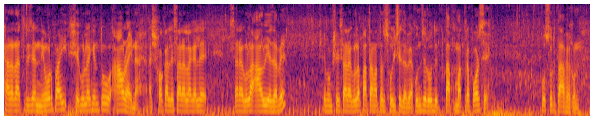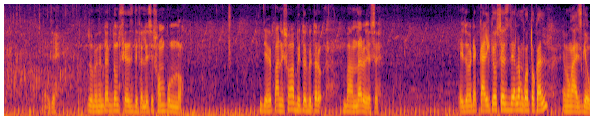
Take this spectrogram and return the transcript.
সারা রাত্রি যা নেওয়ার পাই, সেগুলো কিন্তু আওড়ায় না। আর সকালে চারা লাগালে চারাগুলো আউড়িয়ে যাবে এবং সেই চারাগুলো পাতা মাথা ঝলসে যাবে। এখন যে রোদের তাপমাত্রা পড়ছে, প্রচুর তাপ এখন। এই যে, জমি কিন্তু একদম সেচ দিয়ে ফেলেছে সম্পূর্ণ। যে পানি সব ভিতর ভিতর বান্ধা রয়েছে। এই জমিটা কালকেও সেচ দিলাম গতকাল এবং আজকেও।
